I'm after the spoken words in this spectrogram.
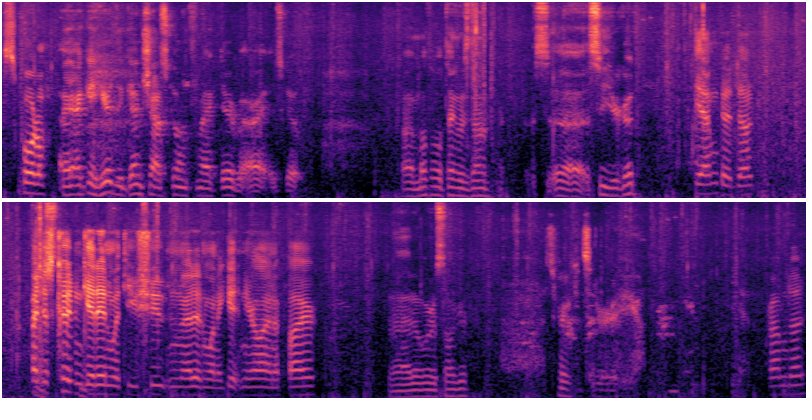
Support them. I, I can hear the gunshots going from back there, but all right, let's go. Uh, multiple tangos down. Uh, see, you're good. Yeah, I'm good, Doug. I just couldn't get in with you shooting. I didn't want to get in your line of fire. Uh, don't worry, it's all good. That's very considerate of you. Yeah, problem, Doug?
